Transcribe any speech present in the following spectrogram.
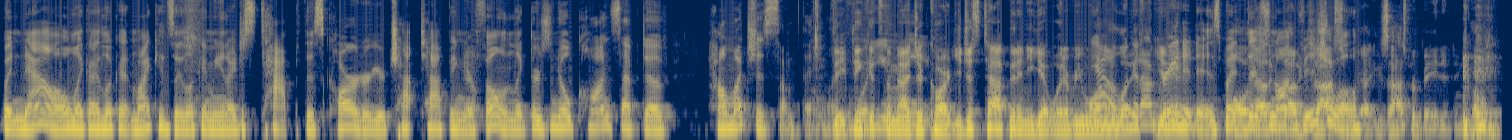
But now, like I look at my kids, they look at me and I just tap this card or you're cha- tapping your Yep. phone. Like there's no concept of how much is something. Like, They think it's the magic need? card. You just tap it and you get whatever you want Yeah, in look life. at how Yeah, great yeah. it is, but oh, Well, there's not that exacer- visual. Uh, exacerbated in COVID,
